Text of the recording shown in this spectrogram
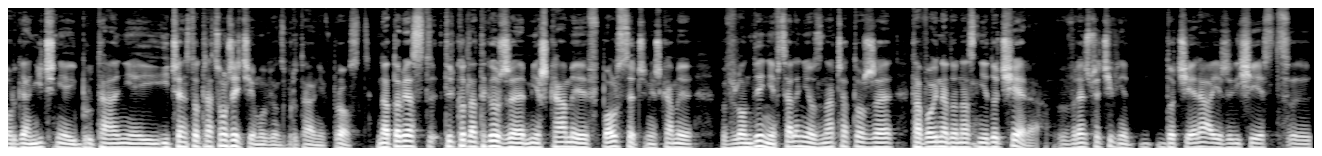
organicznie i brutalnie i, i, często tracą życie, mówiąc brutalnie wprost. Natomiast tylko dlatego, że mieszkamy w Polsce czy mieszkamy w Londynie, wcale nie oznacza to, że ta wojna do nas nie dociera. Wręcz przeciwnie, dociera, jeżeli się jest y,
